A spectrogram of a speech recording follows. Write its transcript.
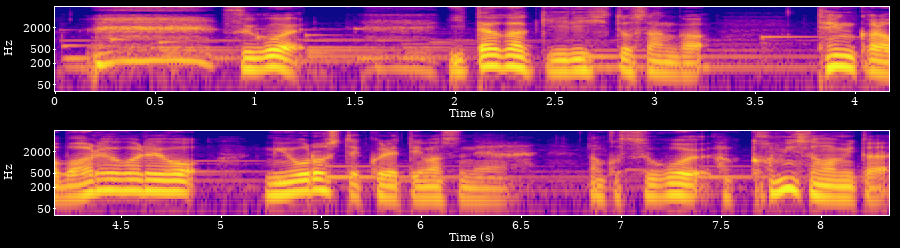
すごい。板垣入人さんが天から我々を見下ろしてくれていますね。なんかすごい、神様みたい。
